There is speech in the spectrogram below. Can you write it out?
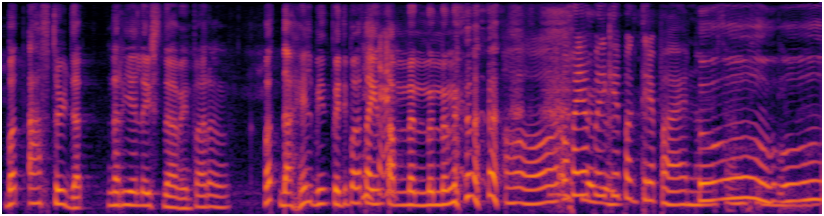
but after that, na-realize namin, parang, what the hell, pwede pala tayong tamnan nun ng... Oo. O kaya pwede kayo pagtripan. Oo, No? oo, oo.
